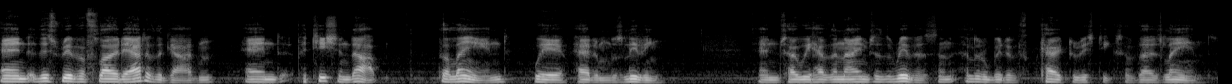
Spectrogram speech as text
and this river flowed out of the garden and petitioned up the land where Adam was living. And so we have the names of the rivers and a little bit of characteristics of those lands.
